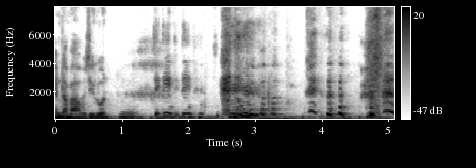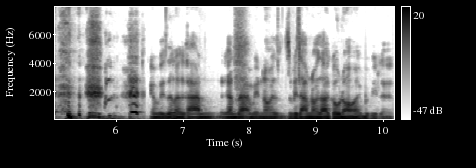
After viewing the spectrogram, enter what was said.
em đảm bảo với chị luôn ừ. chị tin chị tin em phải rất là gan gan dạ về nói về dám nói ra câu đó ấy, bởi vì là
